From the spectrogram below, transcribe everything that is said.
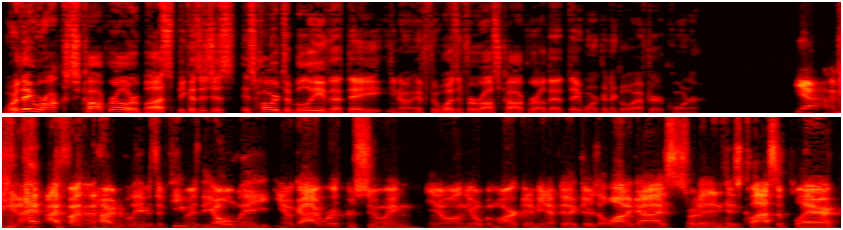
Were they Ross Cockrell or bust? Because it's just it's hard to believe that they, you know, if it wasn't for Ross Cockrell, that they weren't going to go after a corner. Yeah, I mean, I, I find it hard to believe as if he was the only, you know, guy worth pursuing, you know, on the open market. I mean, I feel like there's a lot of guys sort of in his class of player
